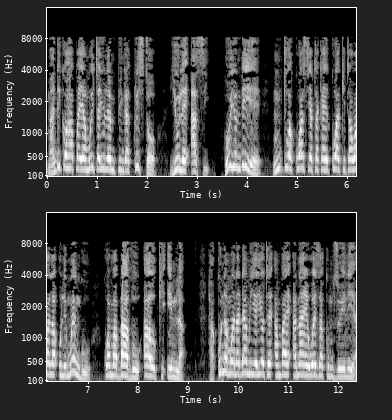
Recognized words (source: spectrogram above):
maandiko hapa yamwita yule mpinga kristo yule asi huyu ndiye mtu wa kuasi atakayekuwa akitawala ulimwengu kwa mabavu au kiimla. Hakuna mwanadamu yeyote ambaye anayeweza kumzuilia.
